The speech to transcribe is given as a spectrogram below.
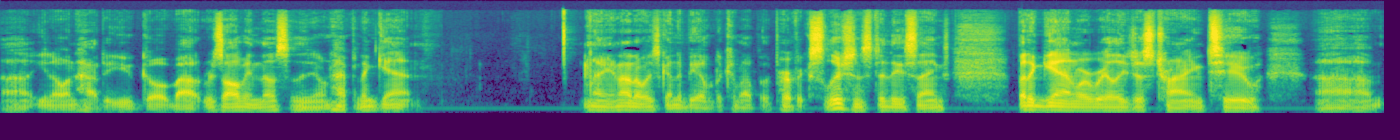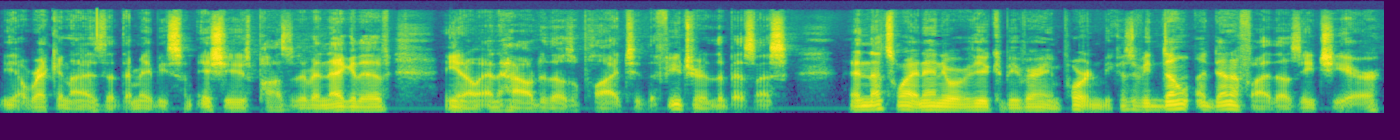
Uh, you know, and how do you go about resolving those so they don't happen again? Now, you're not always going to be able to come up with perfect solutions to these things, but again, we're really just trying to, um, you know, recognize that there may be some issues, positive and negative, you know, and how do those apply to the future of the business. And that's why an annual review could be very important because if you don't identify those each year,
